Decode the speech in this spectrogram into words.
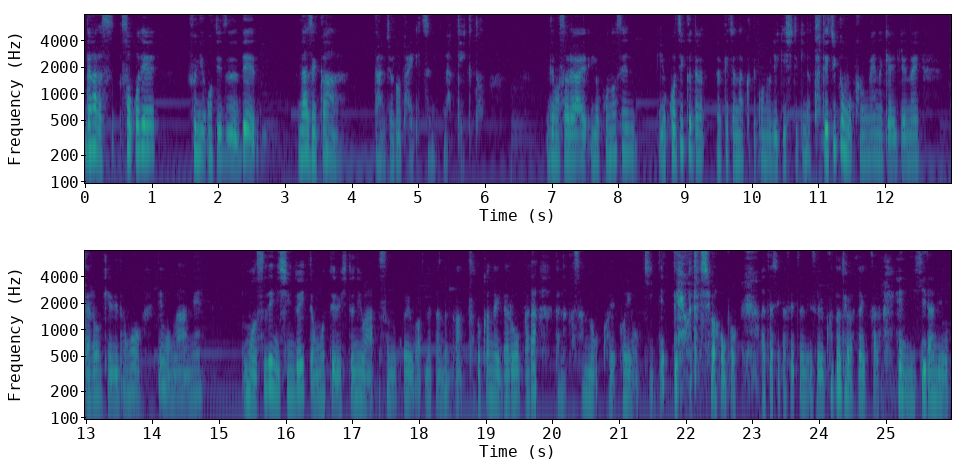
だからそこで腑に落ちずで、なぜか男女の対立になっていくと。でもそれは横の線、横軸だけじゃなくて、この歴史的な縦軸も考えなきゃいけないだろうけれども、でもまあね、もうすでにしんどいって思ってる人には、その声はなかなか届かないだろうから、田中さんの声声を聞いてって私は思う。私が説明することではないから、変に火種を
